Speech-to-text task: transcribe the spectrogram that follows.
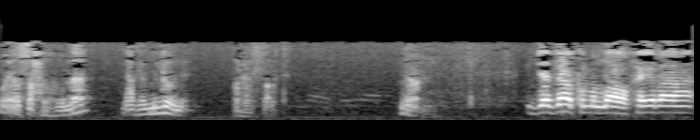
وينصحهما لكن من دون رفع الصوت. نعم. جزاكم الله خيرا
